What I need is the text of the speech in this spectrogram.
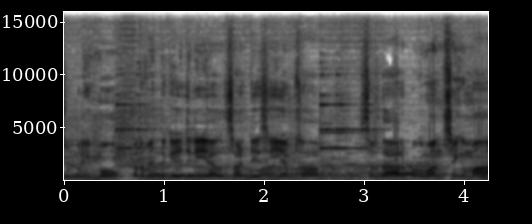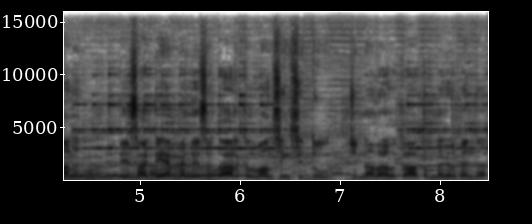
ਸੁਪਰੀਮੋ ਅਰਵਿੰਦ ਕੇਜਰੀਵਾਲ, ਸਾਡੇ ਸੀਐਮ ਸਾਹਿਬ ਸਰਦਾਰ ਭਗਵੰਤ ਸਿੰਘ ਮਾਨ ਤੇ ਸਾਡੇ ਐਮਐਲਏ ਸਰਦਾਰ ਕੁਲਵੰਤ ਸਿੰਘ ਸਿੱਧੂ ਜਿਨ੍ਹਾਂ ਦਾ ਹਲਕਾ ਆਤਮਨਗਰ ਪੈਂਦਾ।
